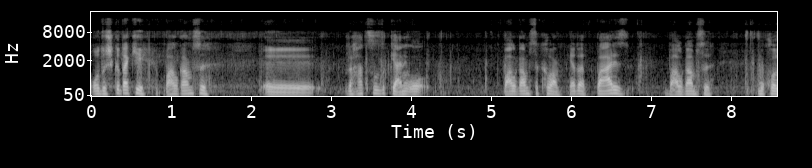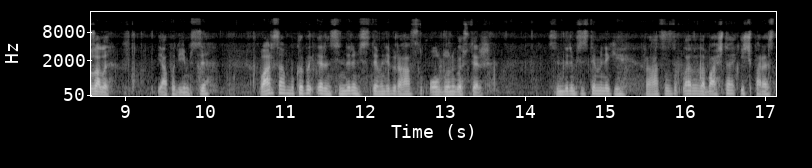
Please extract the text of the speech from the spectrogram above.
O dışkıdaki balgamsı e, rahatsızlık yani o balgamsı kıvam ya da bariz balgamsı mukozalı yapı diyeyim size. Varsa bu köpeklerin sindirim sisteminde bir rahatsızlık olduğunu gösterir. Sindirim sistemindeki rahatsızlıklarda da başta iç parazit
